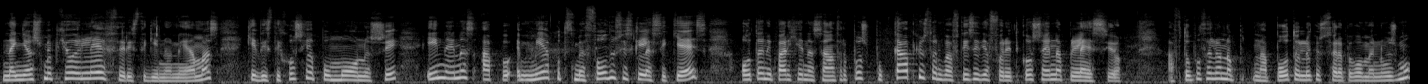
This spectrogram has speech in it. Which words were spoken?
να νιώσουμε πιο ελεύθεροι στην κοινωνία μας. Και δυστυχώς η απομόνωση είναι ένας από, ε, μία από τις μεθόδους τις κλασικές όταν υπάρχει ένας άνθρωπος που κάποιος τον βαφτίζει διαφορετικό σε ένα πλαίσιο. Αυτό που θέλω να, να πω, το λέω και στους θεραπευόμενους μου,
